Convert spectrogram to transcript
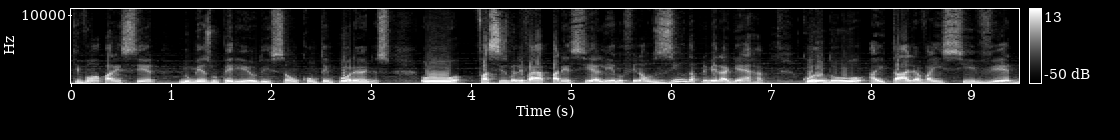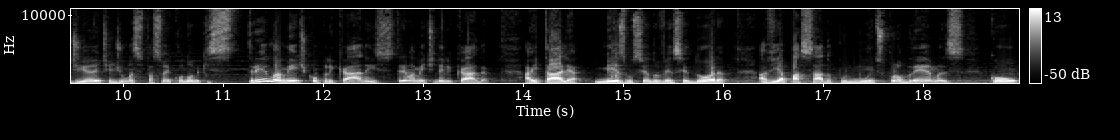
que vão aparecer no mesmo período e são contemporâneos. O fascismo ele vai aparecer ali no finalzinho da Primeira Guerra, quando a Itália vai se ver diante de uma situação econômica extremamente complicada e extremamente delicada. A Itália, mesmo sendo vencedora, havia passado por muitos problemas com uh,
